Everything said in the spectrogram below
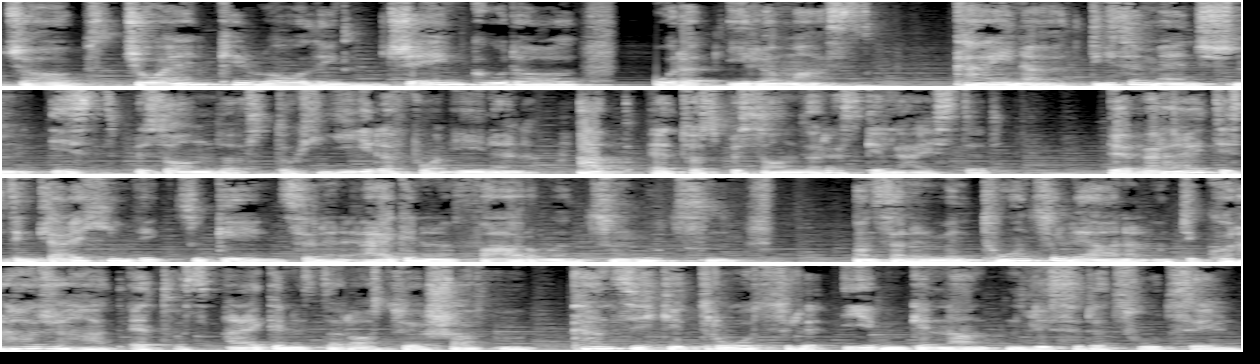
Jobs, Joanne K. Rowling, Jane Goodall oder Elon Musk. Keiner dieser Menschen ist besonders, doch jeder von ihnen hat etwas Besonderes geleistet. Wer bereit ist, den gleichen Weg zu gehen, seine eigenen Erfahrungen zu nutzen, von seinen Mentoren zu lernen und die Courage hat, etwas Eigenes daraus zu erschaffen, kann sich getrost zu der eben genannten Liste dazuzählen.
